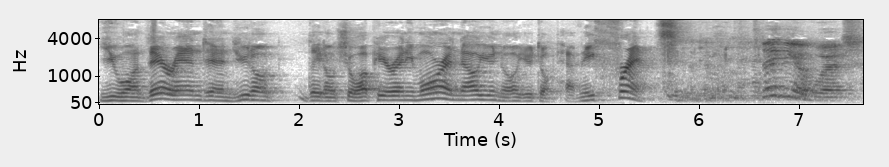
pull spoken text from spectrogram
you on their end, and you don't. They don't show up here anymore, and now you know you don't have any friends. Speaking of which,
